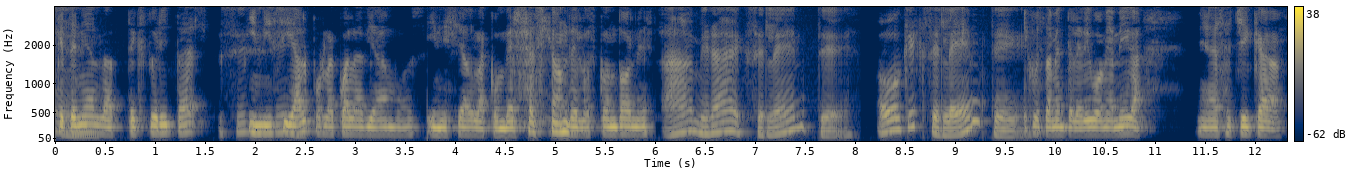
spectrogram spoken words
que tenían la texturita inicial por la cual habíamos iniciado la conversación de los condones. Ah, mira, excelente. Oh, qué excelente. Y justamente le digo a mi amiga, mira, esa chica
